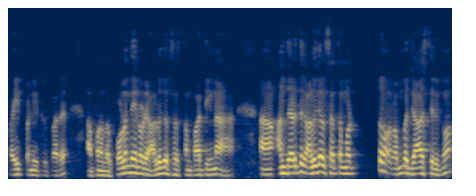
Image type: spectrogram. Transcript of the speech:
ஃபைட் பண்ணிகிட்டு இருப்பாரு. அப்போ அந்த குழந்தையினுடைய அழுகல் சத்தம் பார்த்தீங்கன்னா அந்த இடத்துக்கு அழுகல் சத்தம் மட்டும் ரொம்ப ஜாஸ்தி இருக்கும்.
